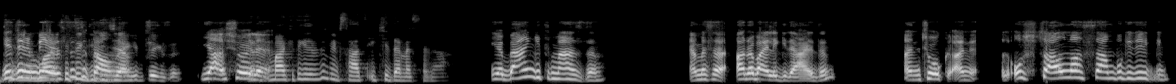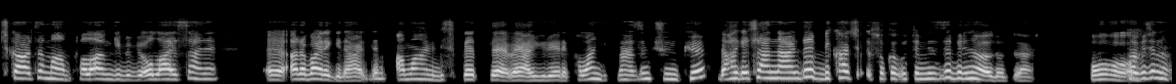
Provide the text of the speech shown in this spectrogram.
Gecenin bir yarısı süt almaya gideceğim. gideceksin. Ya şöyle. Ya Markete gidebilir miyim saat 2'de mesela? Ya ben gitmezdim. Ya mesela arabayla giderdim. Hani çok hani o sütü almazsam bu gecelik çıkartamam falan gibi bir olaysa hani e, arabayla giderdim. Ama hani bisikletle veya yürüyerek falan gitmezdim. Çünkü daha geçenlerde birkaç sokak ötemizde birini öldürdüler. Oo. Tabii canım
